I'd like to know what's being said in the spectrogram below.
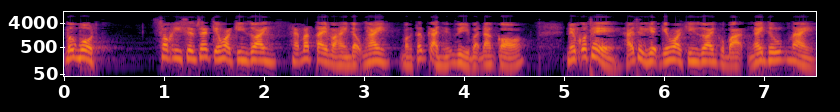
Bước 1. Sau khi xem xét kế hoạch kinh doanh, hãy bắt tay vào hành động ngay bằng tất cả những gì bạn đang có. Nếu có thể, hãy thực hiện kế hoạch kinh doanh của bạn ngay từ lúc này,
